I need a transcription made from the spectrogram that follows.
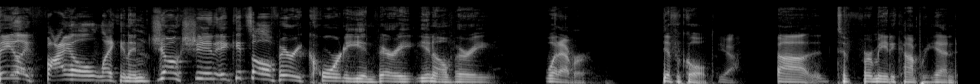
they like file like an injunction. It gets all very courty and very, you know, very whatever difficult Yeah. uh, to for me to comprehend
